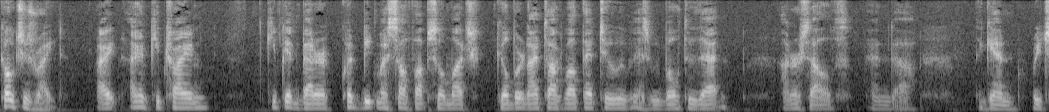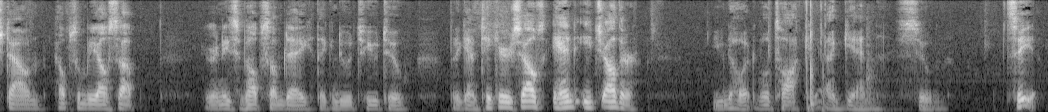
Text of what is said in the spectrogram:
Coach is right, right? I got to keep trying, keep getting better, quit beating myself up so much. Gylbert and I talked about that too, as we both do that on ourselves. And uh, again, reach down, help somebody else up. You're going to need some help someday. They can do it to you too. But again, take care of yourselves and each other. You know it. We'll talk again soon. See you.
